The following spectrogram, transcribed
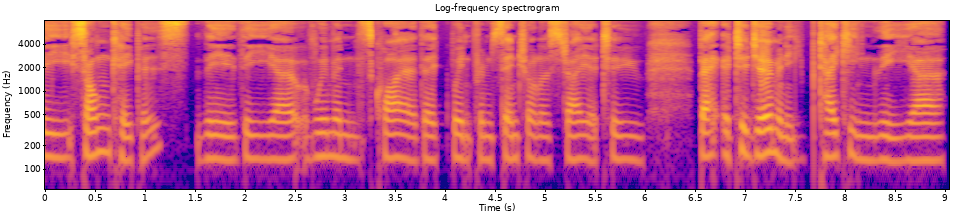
the Song Keepers, the the uh, women's choir that went from Central Australia to back to Germany, taking the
